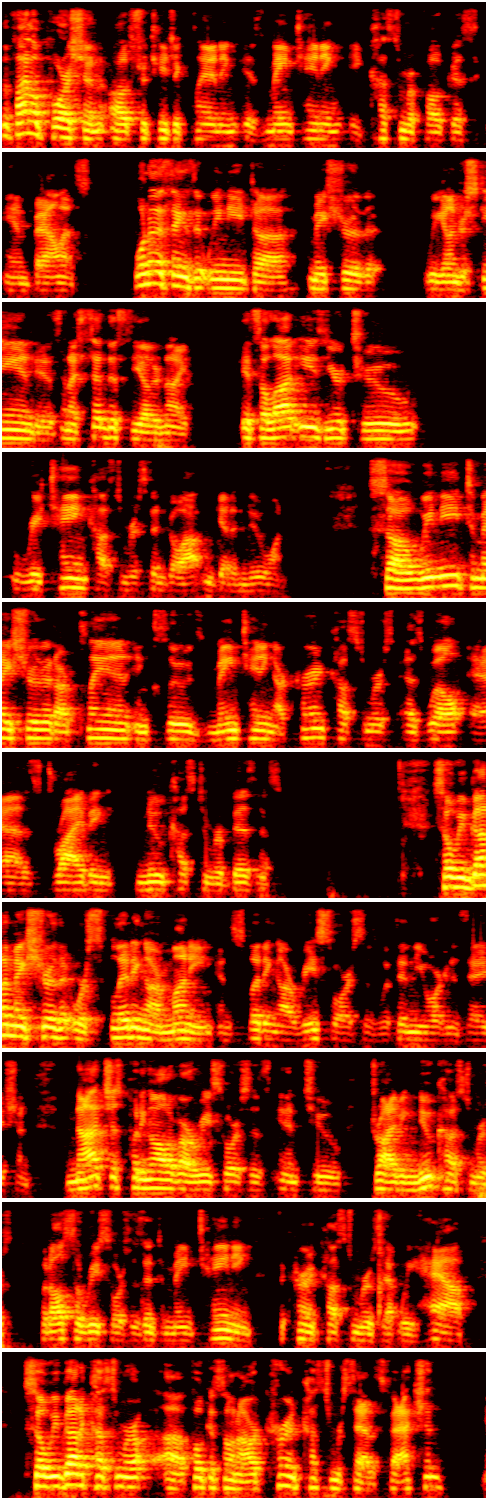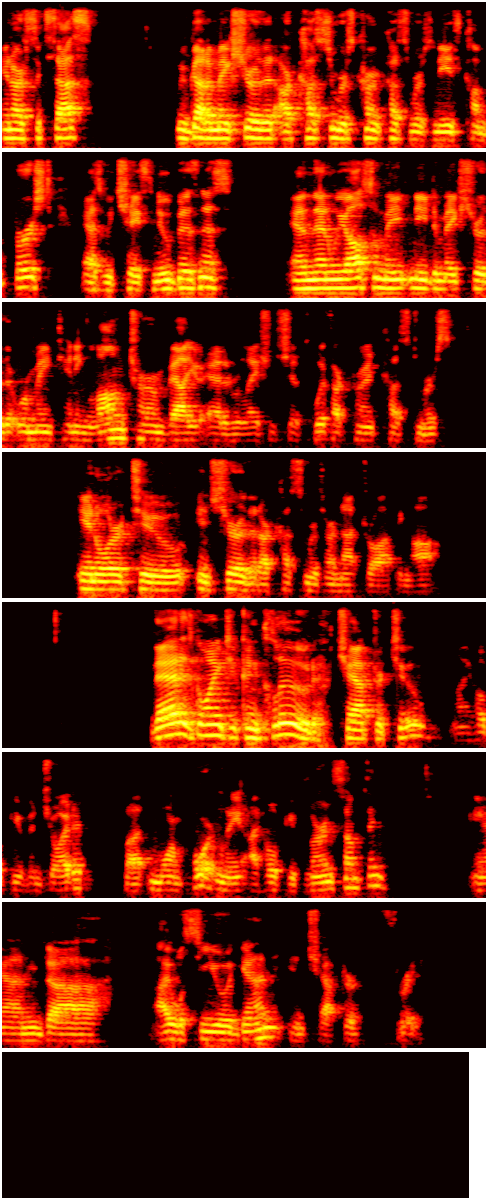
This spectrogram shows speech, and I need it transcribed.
The final portion of strategic planning is maintaining a customer focus and balance. One of the things that we need to make sure that we understand is, and I said this the other night, it's a lot easier to retain customers than go out and get a new one. So we need to make sure that our plan includes maintaining our current customers as well as driving new customer business. So we've got to make sure that we're splitting our money and splitting our resources within the organization, not just putting all of our resources into driving new customers, but also resources into maintaining the current customers that we have. So we've got a customer uh, focus on our current customer satisfaction in our success. We've got to make sure that our customers, current customers' needs come first as we chase new business. And then we also need to make sure that we're maintaining long-term value-added relationships with our current customers in order to ensure that our customers are not dropping off. That is going to conclude chapter two. I hope you've enjoyed it, but more importantly, I hope you've learned something. And uh, I will see you again in chapter.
